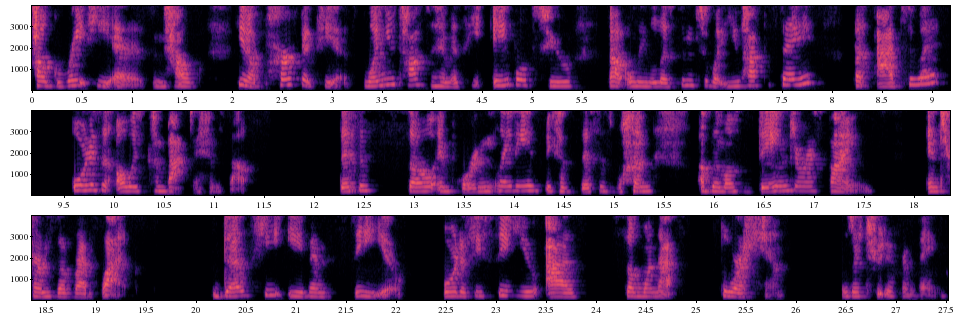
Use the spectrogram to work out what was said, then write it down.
how great he is and how, you know, perfect he is. When you talk to him, is he able to not only listen to what you have to say, but add to it? Or does it always come back to himself? This is so important, ladies, because this is one of the most dangerous signs in terms of red flags. Does he even see you? Or does he see you as someone that's for him? Those are two different things.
